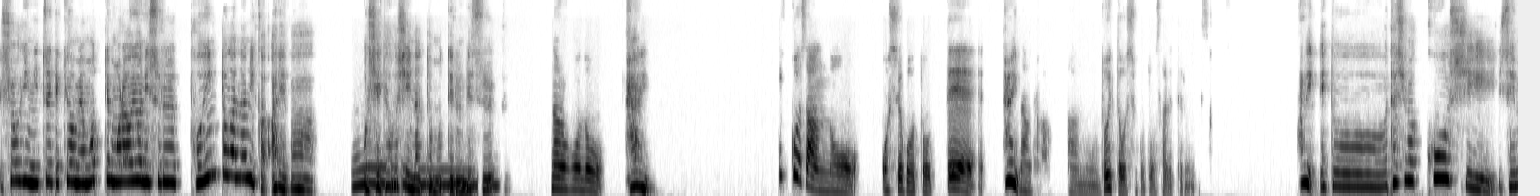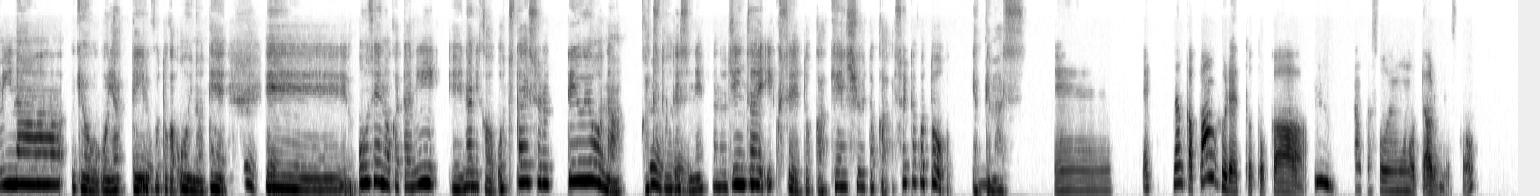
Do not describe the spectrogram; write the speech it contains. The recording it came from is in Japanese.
商品について興味を持ってもらうようにするポイントが何かあれば教えてほしいなと思ってるんです。なるほど。はい。ひっこさんのお仕事って、はい。なんか、あの、どういったお仕事をされてるんですか？はい、えっと、私は講師、セミナー業をやっていることが多いので、えー大勢の方に、えー何かをお伝えするっていうような活動ですね。あの、人材育成とか研修とか、そういったことをやってます。えー、え、なんかパンフレットとか、うん。なんかそういうものってあるんですか？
